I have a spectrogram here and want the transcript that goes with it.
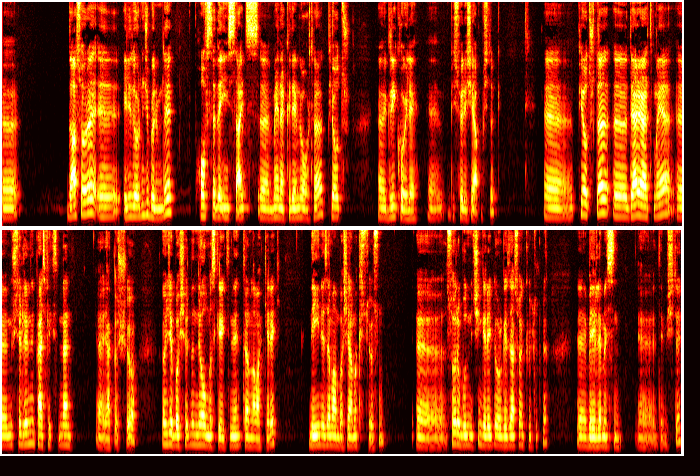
E, daha sonra e, 54. bölümde Hofstede Insights e, Men Akademi ortağı Piotr e, Griko ile e, bir söyleşi yapmıştık. E, Piotr da e, değer yaratmaya e, müşterilerinin perspektifinden yaklaşıyor. Önce başarının ne olması gerektiğini tanımlamak gerek. Neyi ne zaman başarmak istiyorsun. E, sonra bunun için gerekli organizasyon kültürünü e, belirlemesin e, demişti.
